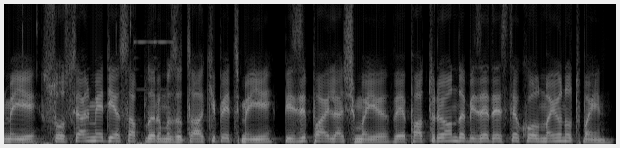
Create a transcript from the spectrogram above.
beğenmeyi, sosyal medya hesaplarımızı takip etmeyi, bizi paylaşmayı ve Patreon'da bize destek olmayı unutmayın.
